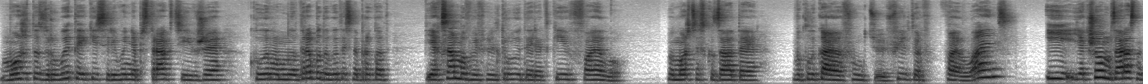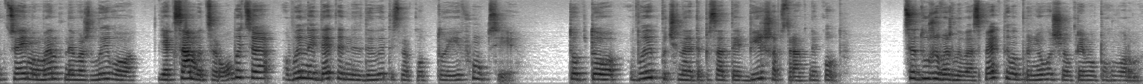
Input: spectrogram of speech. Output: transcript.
можете зробити якийсь рівень абстракції вже, коли вам не треба дивитись, наприклад, як саме ви фільтруєте рядки файлу. Ви можете сказати, викликаю функцію filter file lines, і якщо вам зараз на цей момент не важливо, як саме це робиться, ви не йдете не дивитись на код тої функції. Тобто ви починаєте писати більш абстрактний код. Це дуже важливий аспект, і ми про нього ще окремо поговоримо.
